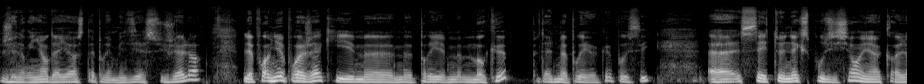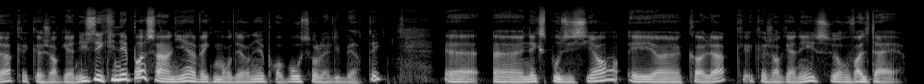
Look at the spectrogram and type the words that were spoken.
j'ai une réunion d'ailleurs cet après-midi à ce sujet-là, le premier projet qui m'occupe, peut-être me préoccupe aussi, euh, c'est une exposition et un colloque que j'organise et qui n'est pas sans lien avec mon dernier propos sur la liberté. Euh, une exposition et un colloque que j'organise sur Voltaire.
